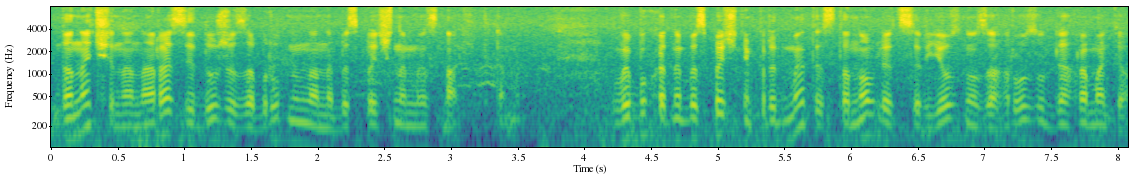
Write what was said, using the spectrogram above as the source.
Донеччина наразі дуже забруднена небезпечними знахідками. Вибухонебезпечні предмети становлять серйозну загрозу для громадян.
